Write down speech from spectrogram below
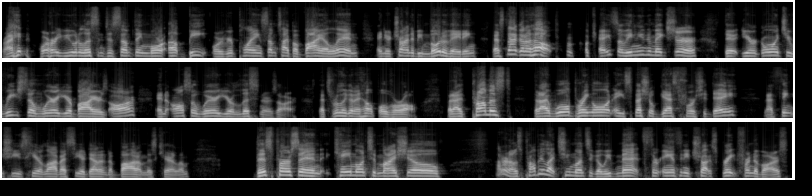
right? Or if you want to listen to something more upbeat, or if you're playing some type of violin and you're trying to be motivating, that's not going to help. okay. So we need to make sure that you're going to reach them where your buyers are and also where your listeners are. That's really going to help overall. But I promised that I will bring on a special guest for today. And I think she's here live. I see her down at the bottom, Miss Carolyn. This person came onto my show. I don't know, it's probably like two months ago. We've met through Anthony Trucks, great friend of ours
